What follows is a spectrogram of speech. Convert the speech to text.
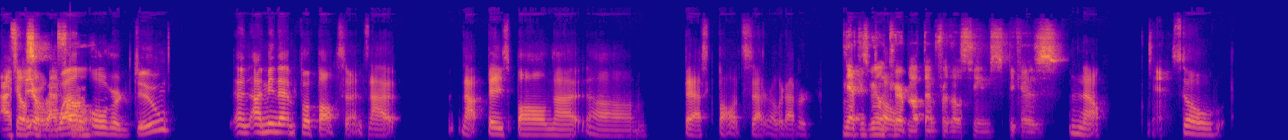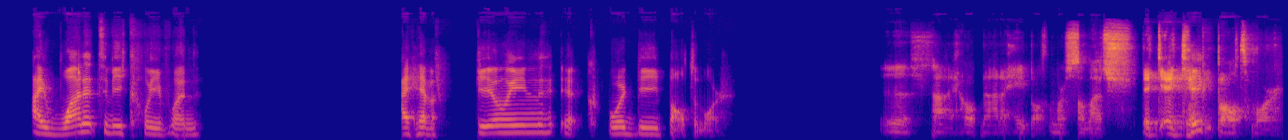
I feel They so are well overdue, and I mean that in football sense, not not baseball, not um, basketball, etc. Whatever. Yeah, because we don't so- care about them for those teams because No. Yeah. So I want it to be Cleveland. I have a feeling it could be Baltimore. ugh, I hope not. I hate Baltimore so much. It, it can't Hate- be Baltimore.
